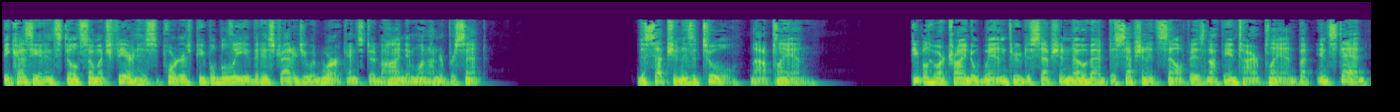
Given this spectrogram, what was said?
Because he had instilled so much fear in his supporters, people believed that his strategy would work and stood behind him 100%. Deception is a tool, not a plan. People who are trying to win through deception know that deception itself is not the entire plan, but instead,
